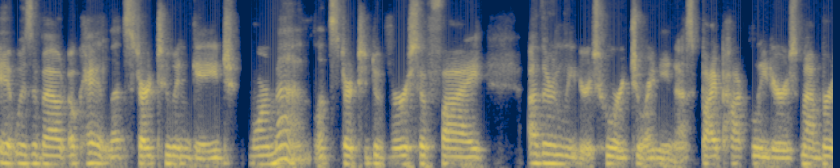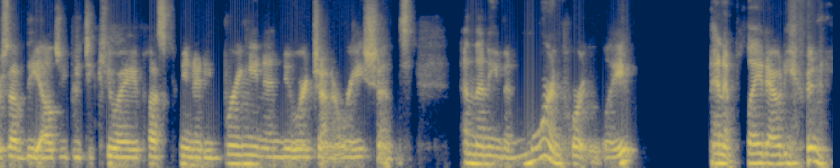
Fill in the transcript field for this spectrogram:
it was about okay let's start to engage more men. Let's start to diversify other leaders who are joining us bipoc leaders members of the lgbtqa plus community bringing in newer generations. And then even more importantly and it played out even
